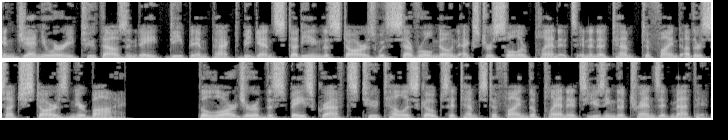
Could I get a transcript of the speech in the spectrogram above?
In January 2008 Deep Impact began studying the stars with several known extrasolar planets in an attempt to find other such stars nearby. The larger of the spacecraft's two telescopes attempts to find the planets using the transit method.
